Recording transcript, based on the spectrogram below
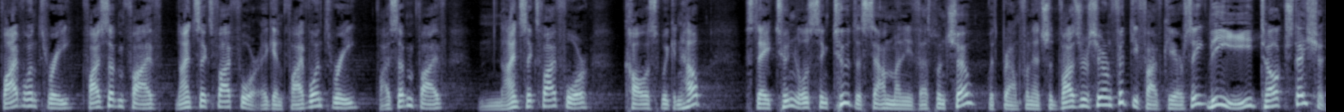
513-575-9654. Again, 513-575-9654. Call us. We can help. Stay tuned. You're listening to the Sound Money Investment Show with Brown Financial Advisors here on 55 KRC. The talk station.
